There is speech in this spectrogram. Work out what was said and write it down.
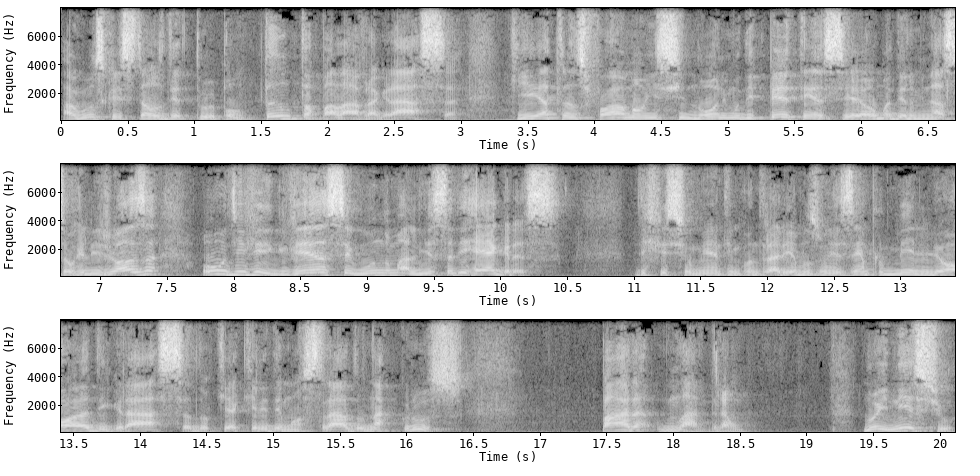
Alguns cristãos deturpam tanto a palavra graça que a transformam em sinônimo de pertencer a uma denominação religiosa ou de viver segundo uma lista de regras. Dificilmente encontraremos um exemplo melhor de graça do que aquele demonstrado na cruz para um ladrão. No início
